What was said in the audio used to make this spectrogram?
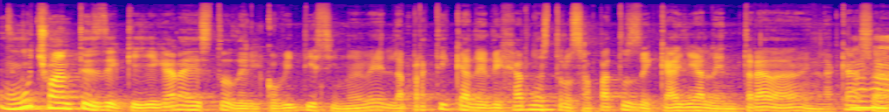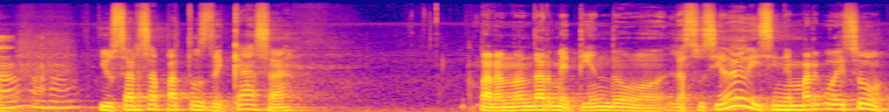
mucho antes de que llegara esto del COVID-19, la práctica de dejar nuestros zapatos de calle a la entrada en la casa y usar zapatos de casa para no andar metiendo la suciedad y sin embargo eso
